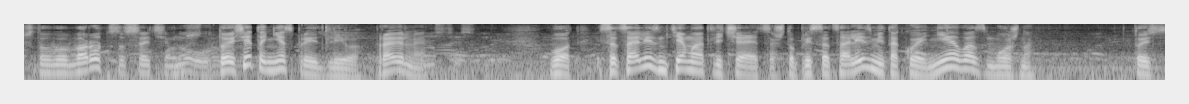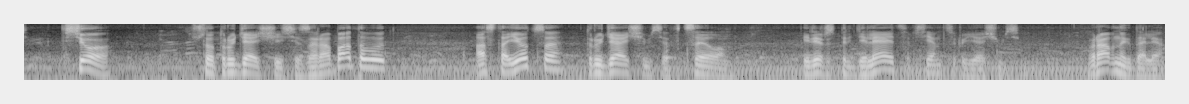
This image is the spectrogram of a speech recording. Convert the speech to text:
чтобы бороться с этим. ну, что- то есть это несправедливо, правильно? Естественно. Вот. И социализм тем и отличается, что при социализме такое невозможно. То есть все, что трудящиеся зарабатывают, остается трудящимся в целом. Перераспределяется всем трудящимся. В равных долях.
